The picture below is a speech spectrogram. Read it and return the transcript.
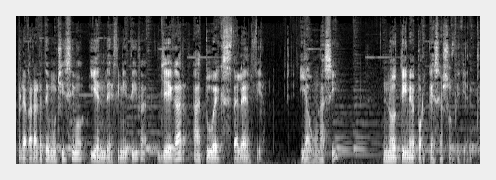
prepararte muchísimo y en definitiva llegar a tu excelencia. Y aún así, no tiene por qué ser suficiente.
